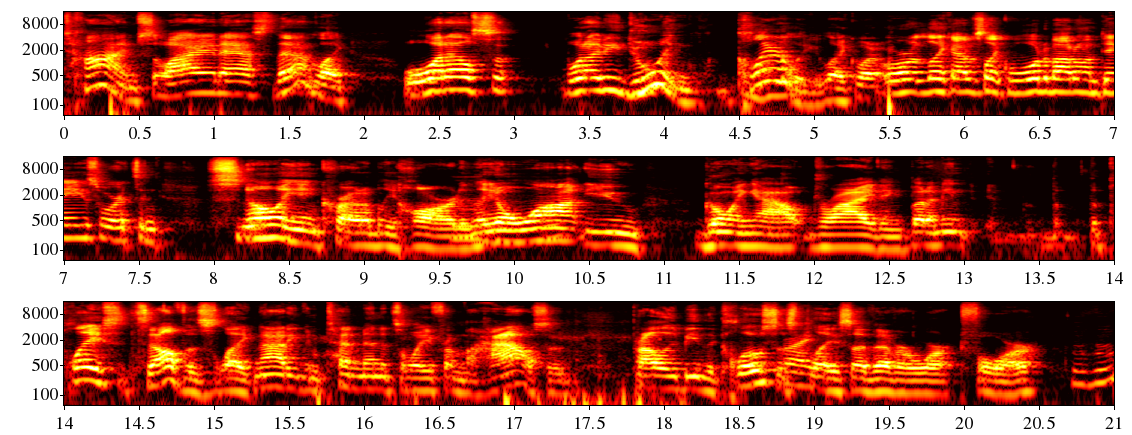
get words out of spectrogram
time. So I had asked them, like, well, what else would I be doing? Clearly, like, what, or like, I was like, well, what about on days where it's in, snowing incredibly hard and they don't want you going out driving? But I mean, the, the place itself is like not even 10 minutes away from the house. It would probably be the closest Right. place I've ever worked for. Mm-hmm.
